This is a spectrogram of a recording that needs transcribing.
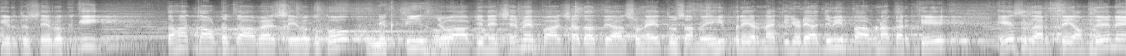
ਕੀਰਤ ਸੇਵਕ ਕੀ ਤਹਾਂ ਤਾਂ ਉਠਤਾਵੈ ਸੇਵਕ ਕੋ। ਨਿਕਟੀ ਜੋ ਹੋ ਆਪ ਜੀ ਨੇ ਛੇਵੇਂ ਪਾਤਸ਼ਾਹ ਦਾ ਇਤਿਹਾਸ ਸੁਣੇ ਤੋਂ ਸਾਨੂੰ ਇਹੀ ਪ੍ਰੇਰਣਾ ਕਿ ਜਿਹੜੇ ਅੱਜ ਵੀ ਭਾਵਨਾ ਕਰਕੇ ਇਸ ਦਰ ਤੇ ਆਉਂਦੇ ਨੇ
